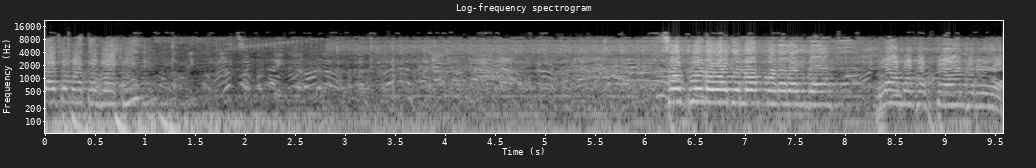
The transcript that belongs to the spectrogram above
ಒಂದು ನಿಮಿಷದ ಆಟ ಮಾತ್ರ ಬಾಕಿ ಸಂಪೂರ್ಣವಾಗಿ ಲಾಕ್ ಮಾಡಲಾಗಿದೆ ರಾಮಭಕ್ತ ಆಂಜನೇಯ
